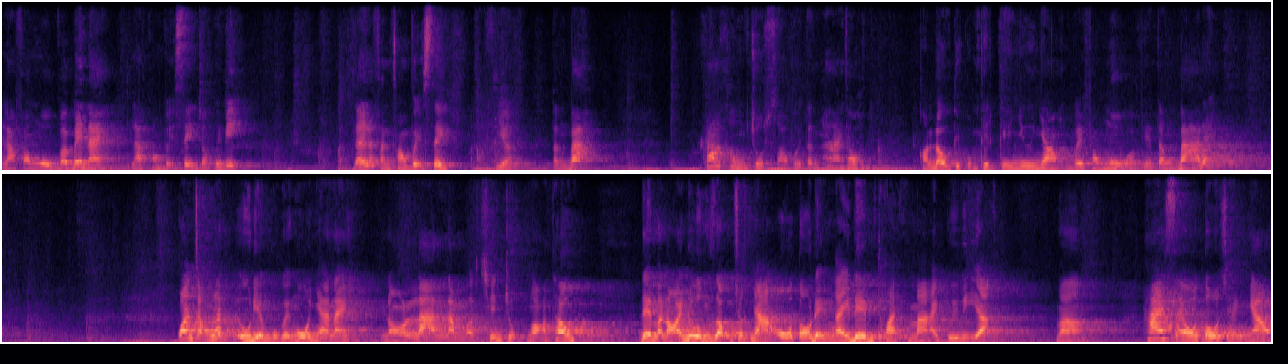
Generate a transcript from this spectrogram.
là phòng ngủ và bên này là phòng vệ sinh cho quý vị. Đây là phần phòng vệ sinh ở phía tầng 3 khác hơn một chút so với tầng 2 thôi. Còn đâu thì cũng thiết kế như nhau. Về phòng ngủ ở phía tầng 3 đây quan trọng nhất ưu điểm của cái ngôi nhà này nó là nằm ở trên trục ngõ thông. Để mà nói đường rộng trước nhà ô tô để ngày đêm thoải mái quý vị ạ. Và hai xe ô tô tránh nhau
